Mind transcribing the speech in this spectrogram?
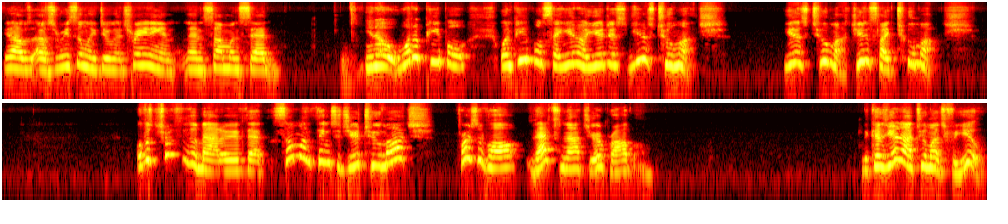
you know, I was, I was recently doing a training and then someone said, you know, what do people, when people say, you know, you're just, you're just too much, you're just too much, you're just like too much. Well, the truth of the matter is that someone thinks that you're too much. First of all, that's not your problem because you're not too much for you.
